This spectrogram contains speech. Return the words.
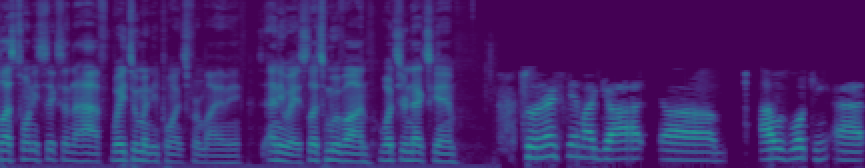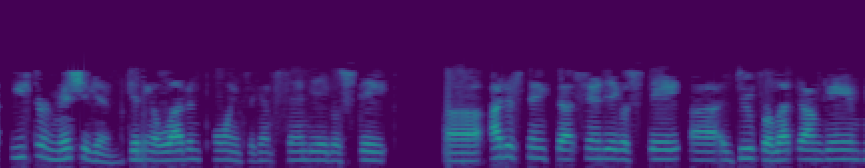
plus 26 and a half. Way too many points for Miami. Anyways, let's move on. What's your next game? So the next game I got, um, I was looking at Eastern Michigan getting 11 points against San Diego State. Uh, I just think that San Diego State uh, is due for a letdown game.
